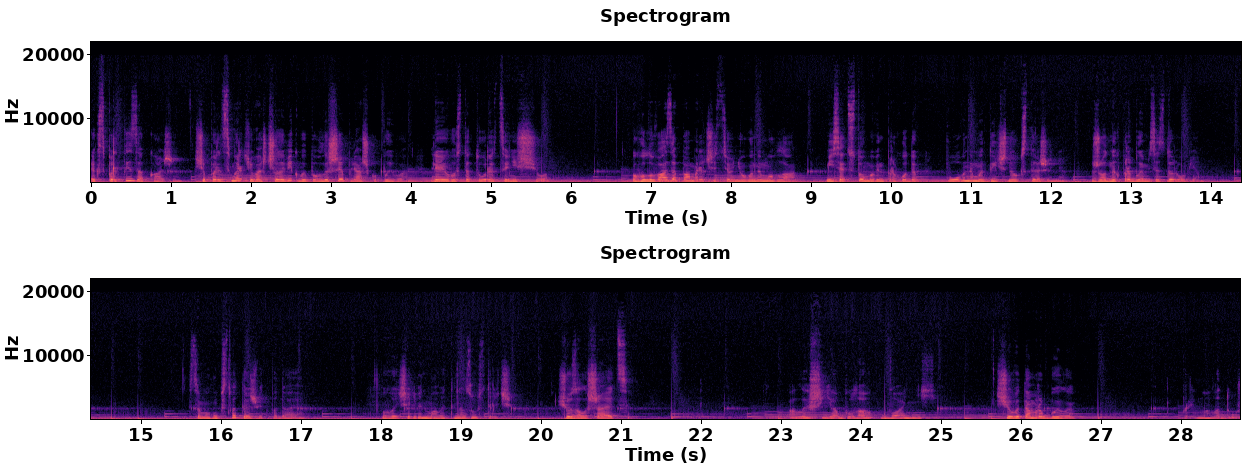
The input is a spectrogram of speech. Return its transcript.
Експертиза каже, що перед смертю ваш чоловік випив лише пляшку пива. Для його статури це ніщо. Голова запаморочитися у нього не могла. Місяць тому він проходив повне медичне обстеження, жодних проблем зі здоров'ям. Самогубство теж відпадає. Ввечері він мав іти на зустріч. Що залишається? Але ж я була в ванній, Що ви там робили? приймала душ.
